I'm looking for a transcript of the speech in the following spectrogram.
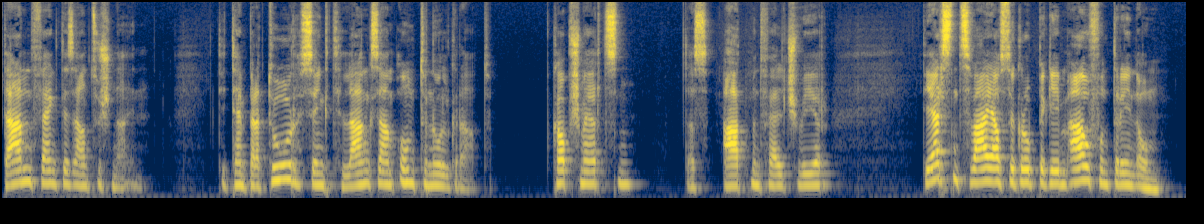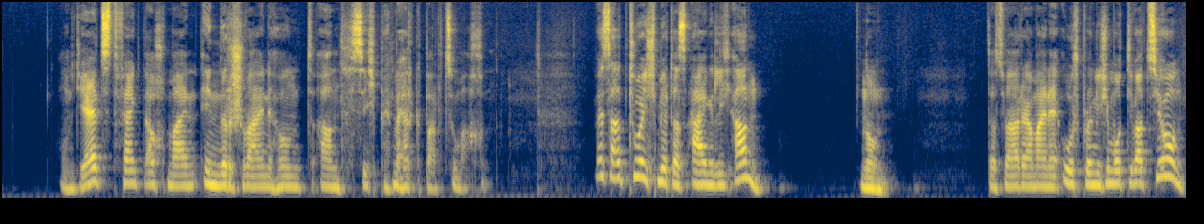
Dann fängt es an zu schneien. Die Temperatur sinkt langsam unter 0 Grad. Kopfschmerzen, das Atmen fällt schwer. Die ersten zwei aus der Gruppe geben auf und drehen um. Und jetzt fängt auch mein innerer Schweinehund an, sich bemerkbar zu machen. Weshalb tue ich mir das eigentlich an? Nun, das war ja meine ursprüngliche Motivation,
